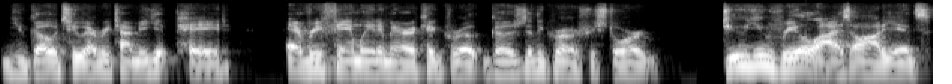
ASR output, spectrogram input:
you go to every time you get paid. Every family in America gro- goes to the grocery store. Do you realize, audience,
